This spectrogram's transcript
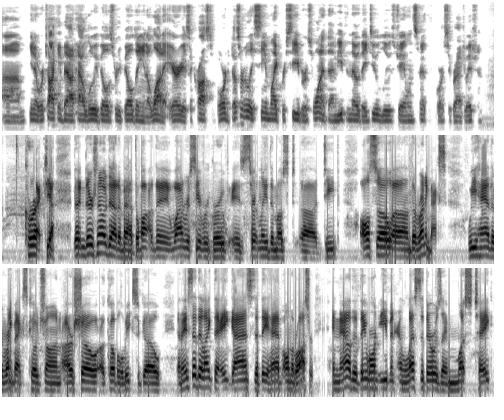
Um, you know, we're talking about how Louisville is rebuilding in a lot of areas across the board. It doesn't really seem like receivers wanted them, even though they do lose Jaylen Smith, of course, to graduation. Correct. Yeah. Then there's no doubt about it. The, the wide receiver group is certainly the most uh, deep. Also, uh, the running backs we had the running backs coach on our show a couple of weeks ago, and they said they like the eight guys that they have on the roster. And now that they weren't even, unless that there was a must take,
